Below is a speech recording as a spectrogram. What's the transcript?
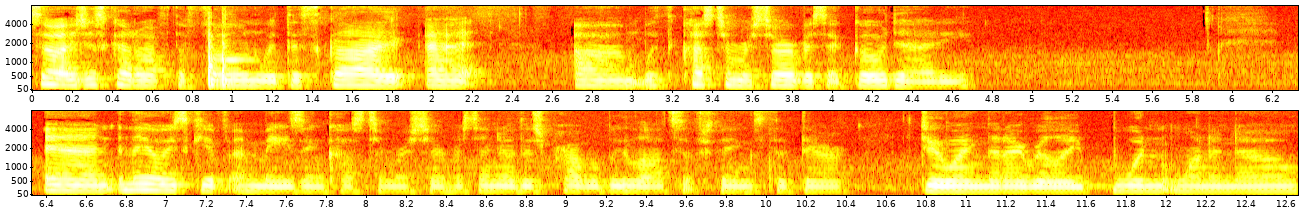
so I just got off the phone with this guy at um, with customer service at GoDaddy. And, and they always give amazing customer service. I know there's probably lots of things that they're doing that I really wouldn't want to know,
